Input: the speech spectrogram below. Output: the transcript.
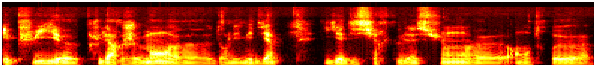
et puis euh, plus largement dans les médias. Il y a des circulations entre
